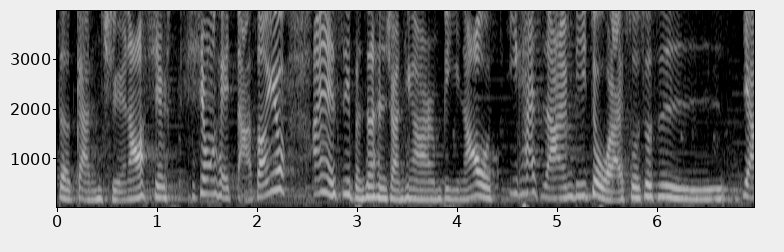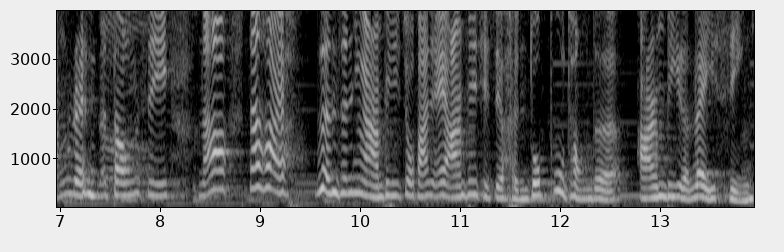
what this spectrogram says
的感觉。然后希希望可以打造，因为安妮自己本身很喜欢听 R&B，然后我一开始 R&B 对我来说就是洋人的东西，然后但后来认真听 R&B 就发现，哎，R&B 其实有很多。不同的 R&B 的类型，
